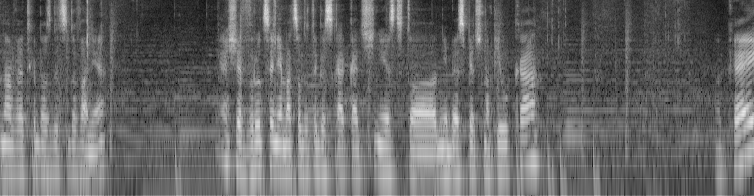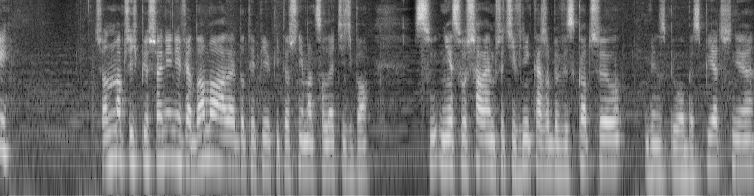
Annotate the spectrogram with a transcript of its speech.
Nawet chyba zdecydowanie. Ja się wrócę, nie ma co do tego skakać. Nie jest to niebezpieczna piłka. Okej. Okay. Czy on ma przyspieszenie? Nie wiadomo, ale do tej piłki też nie ma co lecieć, bo nie słyszałem przeciwnika, żeby wyskoczył, więc było bezpiecznie.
